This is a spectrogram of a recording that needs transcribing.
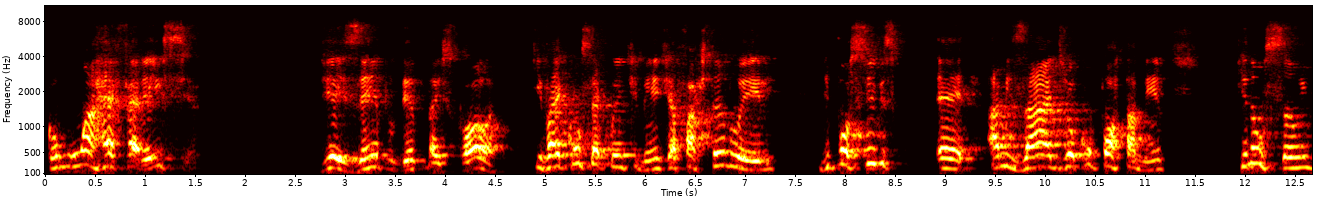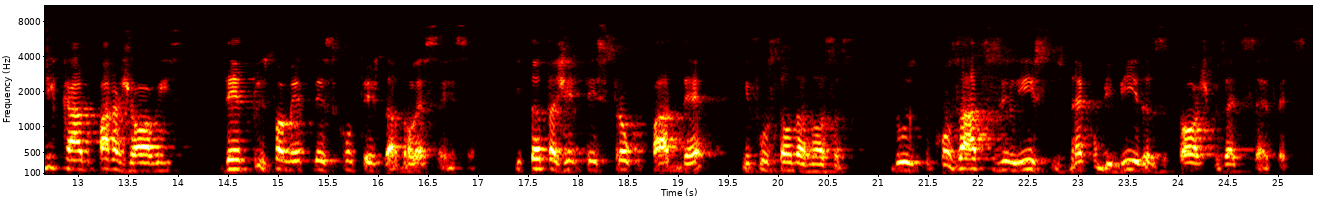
como uma referência de exemplo dentro da escola, que vai, consequentemente, afastando ele de possíveis é, amizades ou comportamentos que não são indicados para jovens dentro principalmente desse contexto da adolescência, que tanta gente tem se preocupado né, em função das nossas, dos, com os atos ilícitos, né, com bebidas, tóxicos, etc, etc.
